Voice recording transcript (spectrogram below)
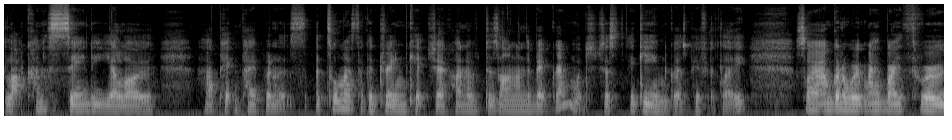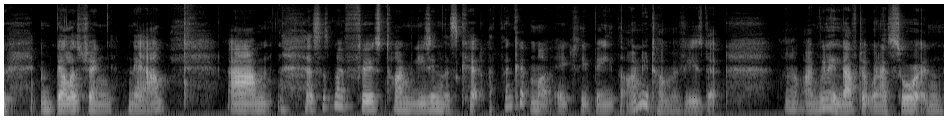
like kind of sandy yellow uh, pattern paper and it's, it's almost like a dream catcher kind of design on the background which just again goes perfectly. So I'm going to work my way through embellishing now. Um, this is my first time using this kit. I think it might actually be the only time I've used it. Um, I really loved it when I saw it and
